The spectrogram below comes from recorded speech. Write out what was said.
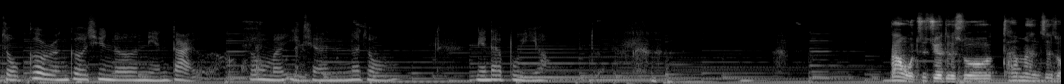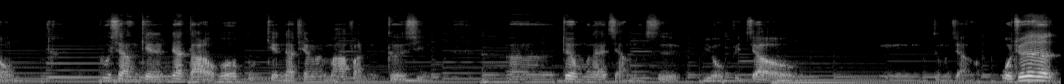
走个人个性的年代了，跟我们以前那种。年代不一样，对。那我就觉得说，他们这种不想给人家打扰或不给人家添麻烦的个性，呃，对我们来讲是有比较，嗯，怎么讲？我觉得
